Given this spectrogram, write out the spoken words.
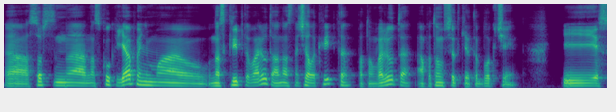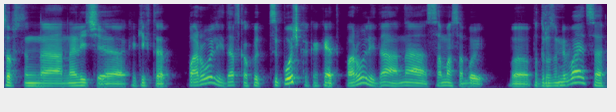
Э, собственно, насколько я понимаю, у нас криптовалюта, она сначала крипто, потом валюта, а потом все-таки это блокчейн. И, собственно, наличие каких-то паролей, да, в какой-то цепочке какая-то паролей, да, она сама собой э, подразумевается,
